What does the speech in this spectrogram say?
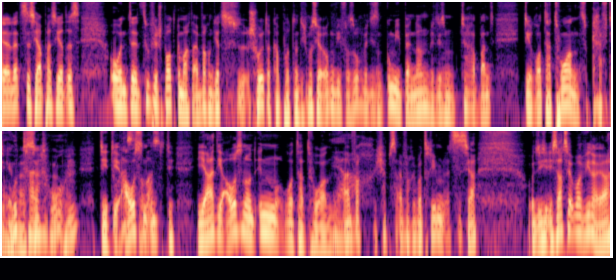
der letztes Jahr passiert ist und äh, zu viel Sport gemacht einfach und jetzt Schulter kaputt. Und ich muss ja irgendwie versuchen, mit diesen Gummibändern, mit diesem Terraband, die Rotatoren zu kräftigen. Rotatoren? Weißt du? Die, die hast Außen- und die, ja, die Außen- und Innenrotatoren. Ja. Einfach, ich habe es einfach übertrieben letztes Jahr. Und ich, ich sag's ja immer wieder, ja,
